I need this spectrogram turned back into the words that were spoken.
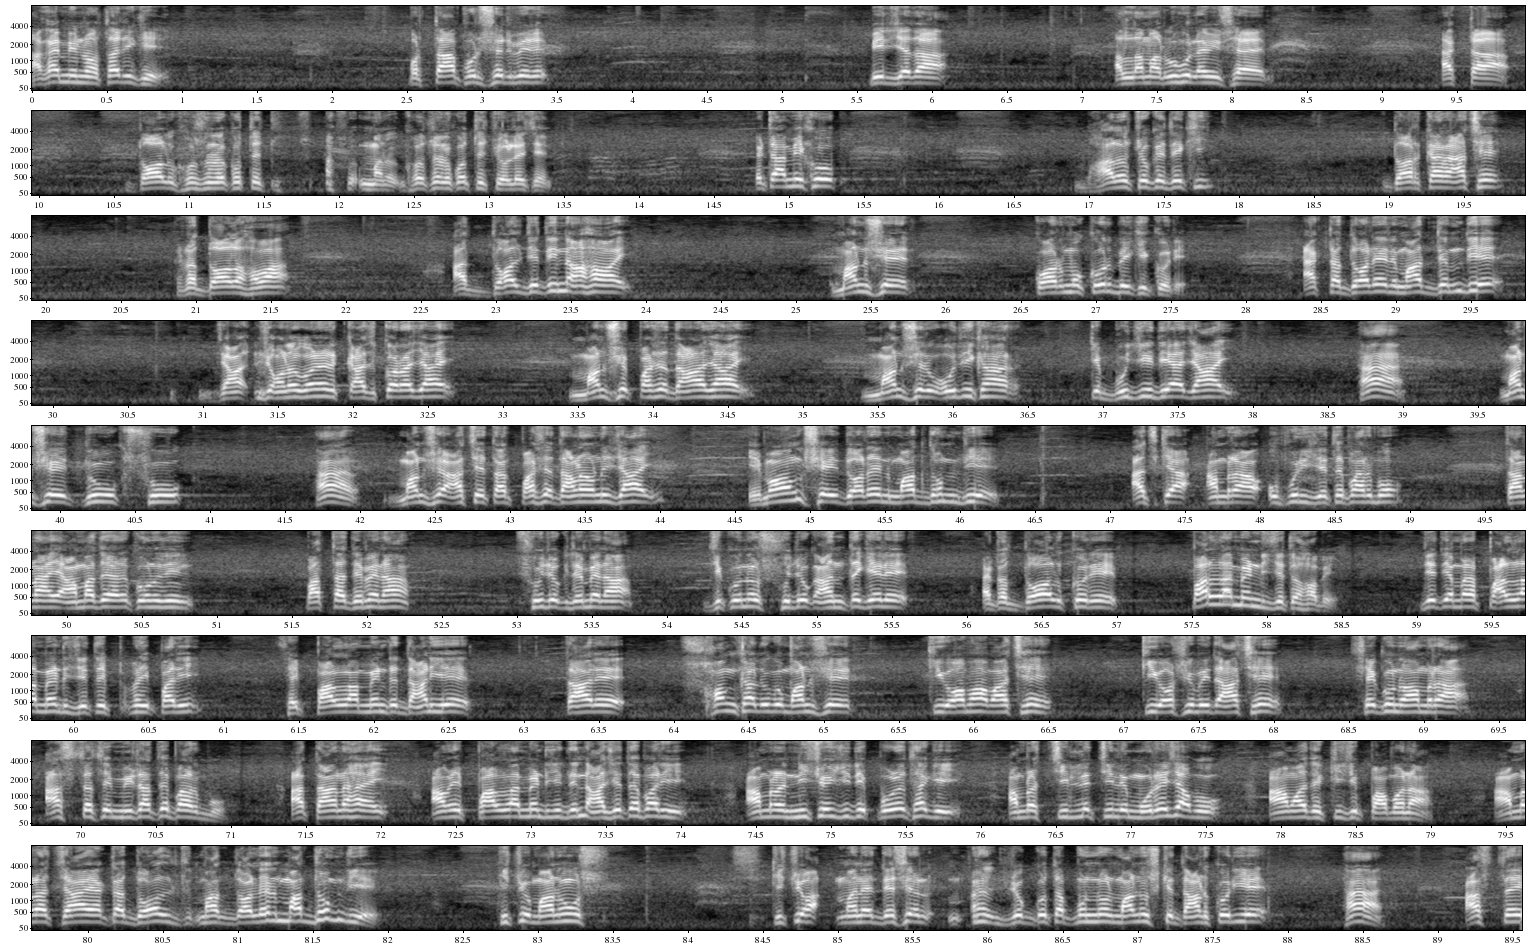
আগামী ন তারিখে প্রতাপ পরিষদের পীরজাদা আল্লামা রুহুল আমিন সাহেব একটা দল ঘোষণা করতে মানে ঘোষণা করতে চলেছেন। এটা আমি খুব ভালো চোখে দেখি। দরকার আছে একটা দল হওয়া। আর দল যদি না হয়, মানুষের কর্ম করবে কি করে? একটা দলের মাধ্যম দিয়ে জনগণের কাজ করা যায়, মানুষের পাশে দাঁড়া যায়, মানুষের অধিকারকে বুঝিয়ে দেওয়া যায় হ্যাঁ মানুষের দুঃখ, সুখ হ্যাঁ মানুষের আছে তার পাশে দাঁড়ানো যায় এবং সেই দলের মাধ্যম দিয়ে আজকে আমরা উপরে যেতে পারব। তা নয়, আমাদের আর কোনো দিন পাত্তা দেবে না, সুযোগ দেবে না। যে কোনো সুযোগ আনতে গেলে একটা দল করে পার্লামেন্টে যেতে হবে। যদি আমরা পার্লামেন্টে যেতে পারি- সেই পার্লামেন্টে দাঁড়িয়ে তাহলে সংখ্যালঘু মানুষের কি অভাব আছে, কি অসুবিধা আছে, সেগুলো আমরা আস্তে আস্তে মেটাতে পারব। আর তা না হয় আমরা পার্লামেন্টে যদি না যেতে পারি, আমরা নিচেই যদি পড়ে থাকি, আমরা চিল্লে চিল্লে মরে যাব, আমাদের কিছু পাবো না। আমরা চাই একটা দল দলের মাধ্যম দিয়ে কিছু মানুষ, কিছু মানে দেশের যোগ্যতাপূর্ণ মানুষকে দাঁড় করিয়ে হ্যাঁ আস্তে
